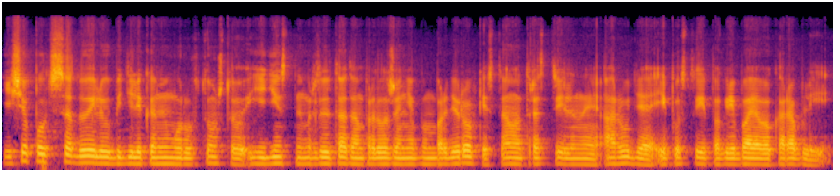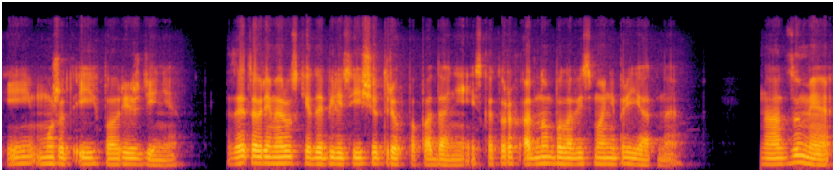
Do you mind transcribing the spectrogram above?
Еще полчаса дуэли убедили Камимуру в том, что единственным результатом продолжения бомбардировки станут расстрелянные орудия и пустые погреба его кораблей, и, может, и их повреждения. За это время русские добились еще трех попаданий, из которых одно было весьма неприятное. На Адзуме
